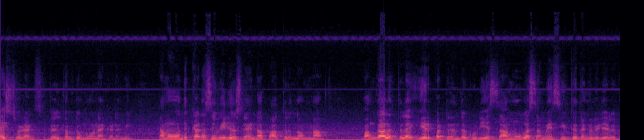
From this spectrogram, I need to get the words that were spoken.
Hi students welcome to moon academy நம்ம வந்து கடைசி வீடியோஸில் என்ன பார்த்துருந்தோம்னா வங்காளத்தில் ஏற்பட்டிருந்தக்கூடிய சமூக சமய சீர்திருத்தங்கள் வீடியோவில்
